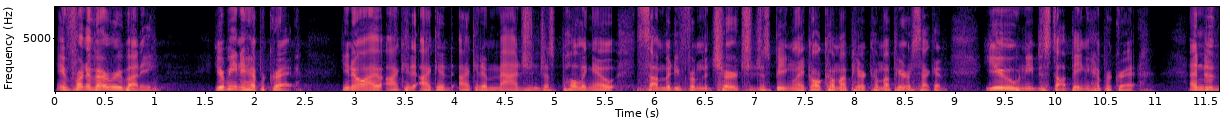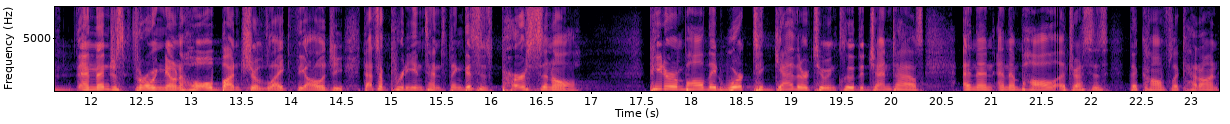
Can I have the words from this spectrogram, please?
In front of everybody. You're being a hypocrite. You know, I, I could I could I could imagine just pulling out somebody from the church and just being like, "Oh, come up here, come up here a second. You need to stop being a hypocrite." And and then just throwing down a whole bunch of like theology. That's a pretty intense thing. This is personal. Peter and Paul they'd work together to include the Gentiles, and then and then Paul addresses the conflict head on.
